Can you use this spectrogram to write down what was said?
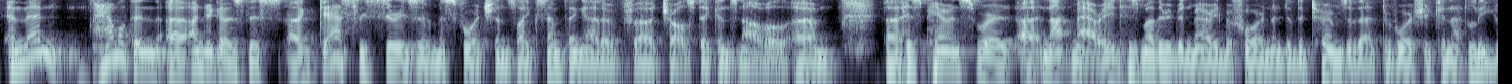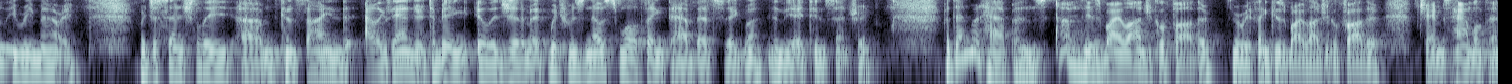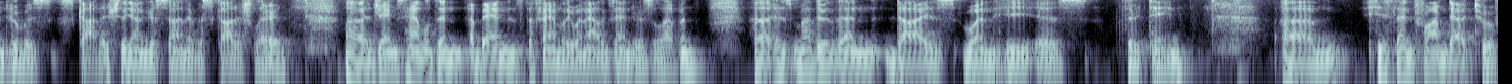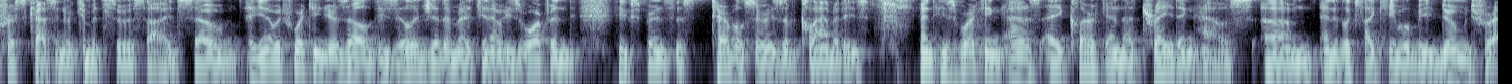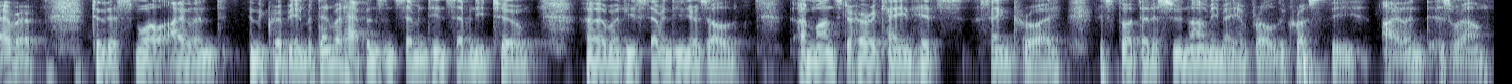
And then Hamilton uh, undergoes this ghastly series of misfortunes, like something out of uh, Charles Dickens' novel. Um, uh, his parents were uh, not married. His mother had been married before, and under the terms of that divorce, she could not legally remarry, which essentially um, consigned Alexander to being illegitimate, which was no small thing to have that stigma in the 18th century. But then what happens? his biological father, or we think his biological father, James Hamilton, who was Scottish, the younger son of a Scottish laird, uh, James Hamilton abandons the family when Alexander is 11. Uh, his mother then dies when he is 13. Um, he's then farmed out to a first cousin who commits suicide. So, you know, at 14 years old, he's illegitimate, you know, he's orphaned, he experienced this terrible series of calamities. And he's working as a clerk in a trading house. Um, and it looks like he will be doomed forever to this small island in the Caribbean. But then what happens in 1772, uh, when he's 17 years old, a monster hurricane hits St. Croix. It's thought that a tsunami may have rolled across the island as well.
